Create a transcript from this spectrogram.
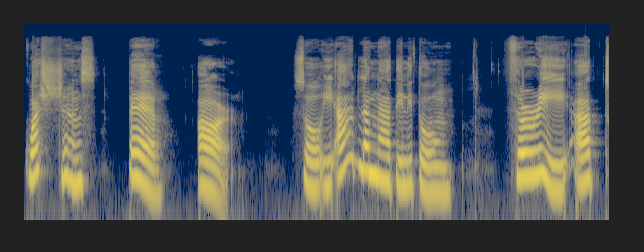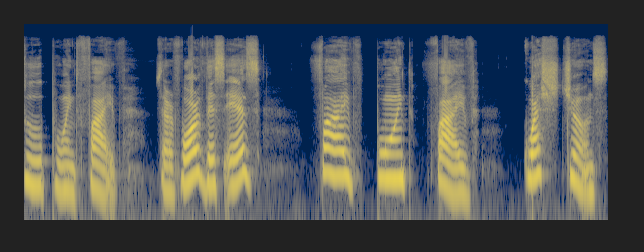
questions per hour. So i-add lang natin itong 3 at 2.5. Therefore, this is 5.5 questions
